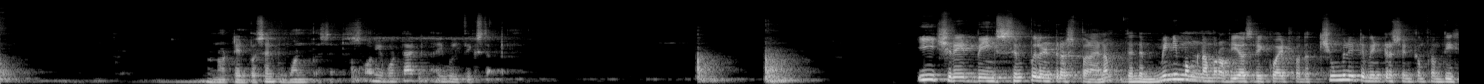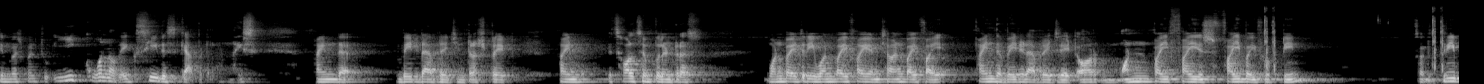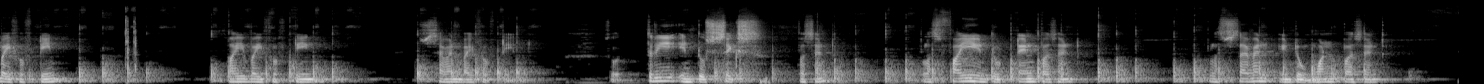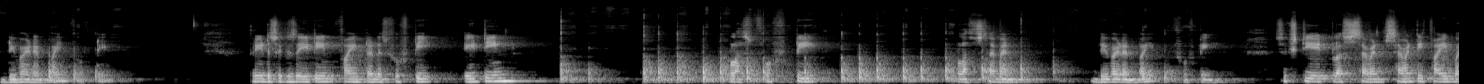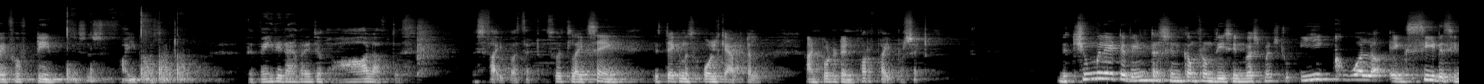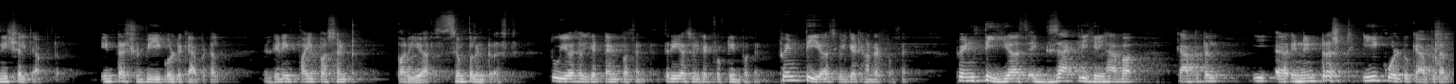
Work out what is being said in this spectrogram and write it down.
Not 10%, 1%. Sorry about that. I will fix that. Each rate being simple interest per annum, then the minimum number of years required for the cumulative interest income from these investments to equal or exceed this capital. Nice. Find the weighted average interest rate. Find it's all simple interest. 1 by 3, 1 by 5, and 7 by 5. Find the weighted average rate, or 1 by 5 is 5 by 15. Sorry, 3 by 15, 5 by 15, 7 by 15. So 3 into 6 percent plus 5 into 10 percent plus 7 into 1 percent divided by 15. 3 into 6 is 18, 5 into 10 is 50, 18 plus 50 plus 7 divided by 15. 68 plus 7, 75 by 15, this is 5%. The weighted average of all of this is 5%. So it's like saying he's taken his whole capital and put it in for 5%. The cumulative interest income from these investments to equal or exceed his initial capital. Interest should be equal to capital. You're getting 5% per year, simple interest. Two years you'll get 10%, three years you'll get 15%, 20 years you'll get 100%. 20 years exactly he'll have a capital, uh, an interest equal to capital.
